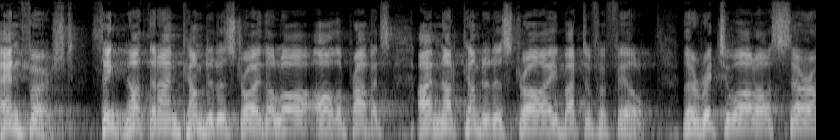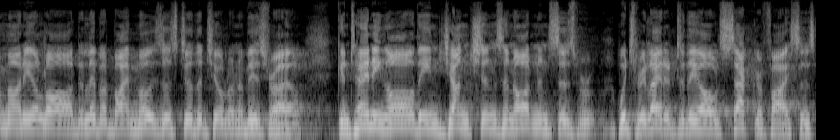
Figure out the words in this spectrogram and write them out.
And first, think not that I'm come to destroy the law or the prophets. I'm not come to destroy, but to fulfill the ritual or ceremonial law delivered by Moses to the children of Israel, containing all the injunctions and ordinances which related to the old sacrifices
